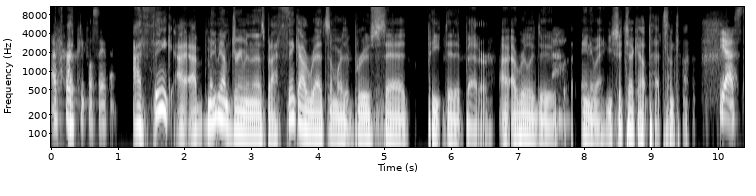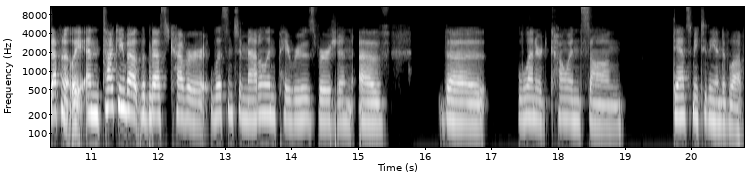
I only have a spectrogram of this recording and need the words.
I've heard I, people say that. I think I, I maybe i'm dreaming this but i think i read somewhere that bruce said Pete did it better. I, I really do. Oh. But anyway, you should check out that sometime. Yes, definitely. And talking about the best cover, listen to Madeleine Peyroux's version of the Leonard Cohen song, Dance Me to the End of Love.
